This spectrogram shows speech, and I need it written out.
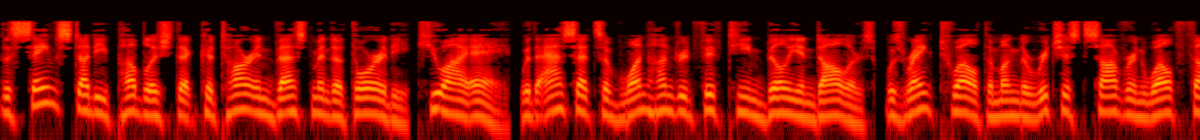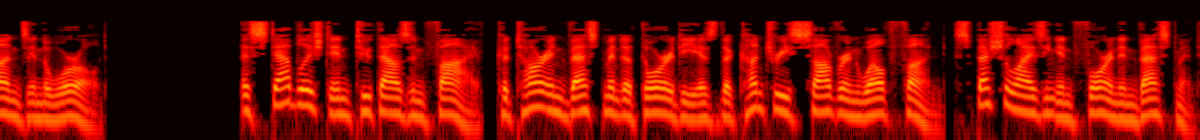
The same study published that Qatar Investment Authority QIA, with assets of $115 billion, was ranked 12th among the richest sovereign wealth funds in the world. Established in 2005, Qatar Investment Authority is the country's sovereign wealth fund, specializing in foreign investment.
